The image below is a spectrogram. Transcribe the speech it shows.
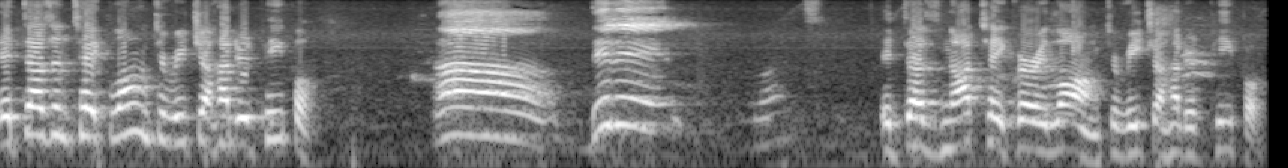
It doesn't take long to reach 100 people. Ah, dili It does not take very long to reach 100 people.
